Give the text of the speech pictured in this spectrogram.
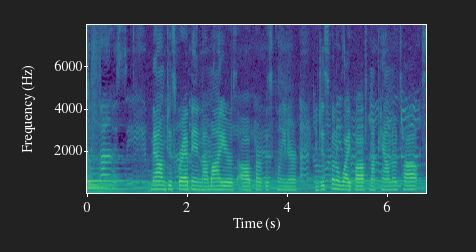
could finally see. Now I'm just grabbing my Meyer's all purpose cleaner and just gonna wipe off my countertops.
